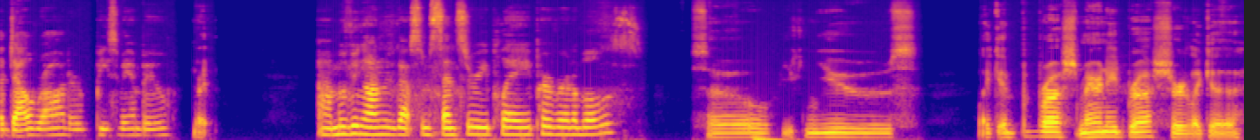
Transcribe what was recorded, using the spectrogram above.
a dowel rod or piece of bamboo. Right. Uh, moving on, we've got some sensory play pervertables. So you can use like a brush, marinade brush, or like a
